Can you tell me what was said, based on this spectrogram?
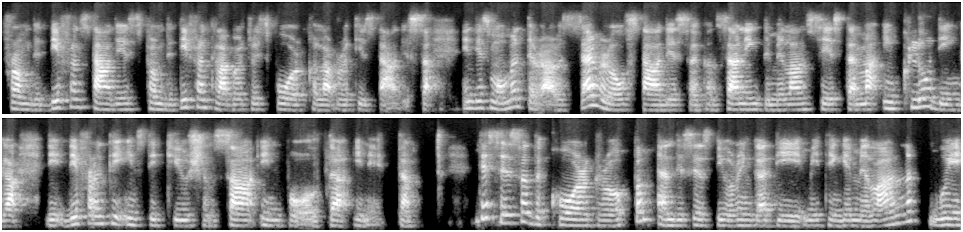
from the different studies, from the different laboratories for collaborative studies. In this moment, there are several studies uh, concerning the Milan system, including uh, the different institutions involved in it. This is the core group, and this is during the meeting in Milan. We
